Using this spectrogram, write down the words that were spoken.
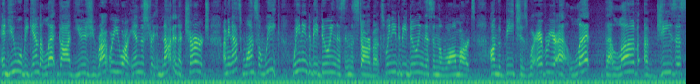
and you will begin to let God use you right where you are in the street, not in a church. I mean, that's once a week. We need to be doing this in the Starbucks. We need to be doing this in the Walmarts, on the beaches, wherever you're at. Let the love of Jesus,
